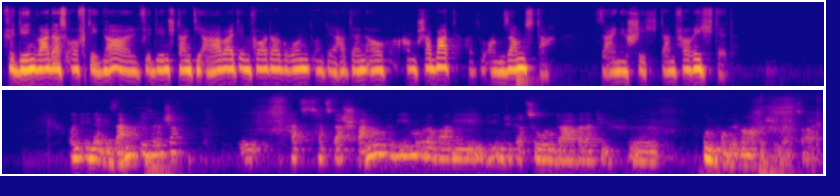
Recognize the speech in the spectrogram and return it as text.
für den war das oft egal. Für den stand die Arbeit im Vordergrund und der hat dann auch am Schabbat, also am Samstag, seine Schicht dann verrichtet. Und in der Gesamtgesellschaft äh, hat es da Spannung gegeben oder war die, die Integration da relativ äh, unproblematisch in der Zeit?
